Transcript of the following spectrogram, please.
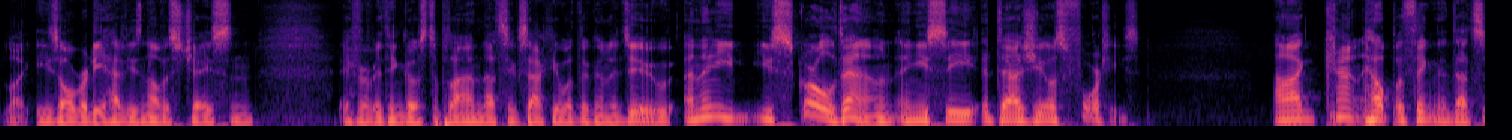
like, he's already had his novice chase, and if everything goes to plan, that's exactly what they're going to do. And then you you scroll down and you see Adagio's forties. And I can't help but think that that's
